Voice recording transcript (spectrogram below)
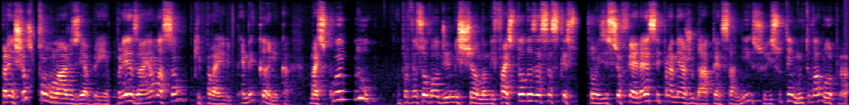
preencher os formulários e abrir a empresa é uma ação que para ele é mecânica. Mas quando o professor Valdir me chama, me faz todas essas questões e se oferece para me ajudar a pensar nisso, isso tem muito valor para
